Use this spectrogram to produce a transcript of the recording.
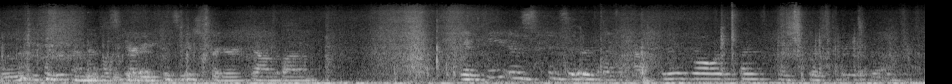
And then he'll scare you. You can see his down the bottom. And he is considered like an active role in a sense, because there's three of them.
